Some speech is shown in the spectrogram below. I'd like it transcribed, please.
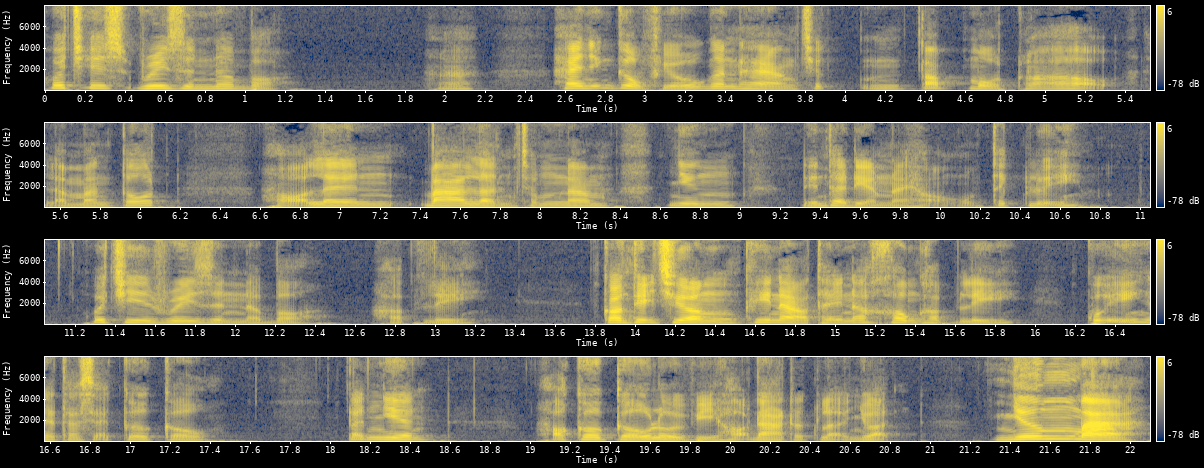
Which is reasonable. Ha? Hay những cổ phiếu ngân hàng trước ừ, top 1 hoa hậu làm ăn tốt, họ lên 3 lần trong năm nhưng đến thời điểm này họ cũng tích lũy. Which is reasonable, hợp lý. Còn thị trường khi nào thấy nó không hợp lý, quỹ người ta sẽ cơ cấu. Tất nhiên, họ cơ cấu là bởi vì họ đạt được lợi nhuận. Nhưng mà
